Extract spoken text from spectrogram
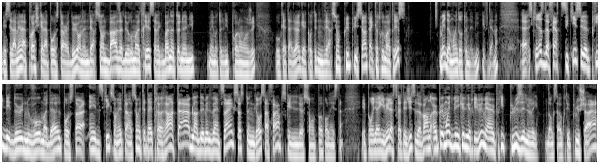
Mais c'est la même approche que la Poster 2. On a une version de base à deux roues motrices avec bonne autonomie, même autonomie prolongée au catalogue, à côté d'une version plus puissante à quatre motrices mais de moindre autonomie, évidemment. Euh, ce qui reste de faire tiquer, c'est le prix des deux nouveaux modèles. Poster a indiqué que son intention était d'être rentable en 2025. Ça, c'est une grosse affaire parce qu'ils ne le sont pas pour l'instant. Et pour y arriver, la stratégie, c'est de vendre un peu moins de véhicules que prévu, mais à un prix plus élevé. Donc, ça va coûter plus cher.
